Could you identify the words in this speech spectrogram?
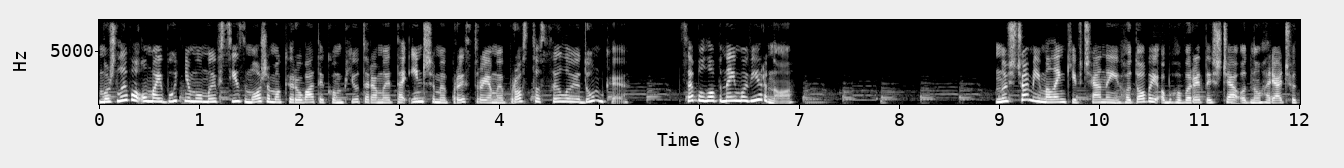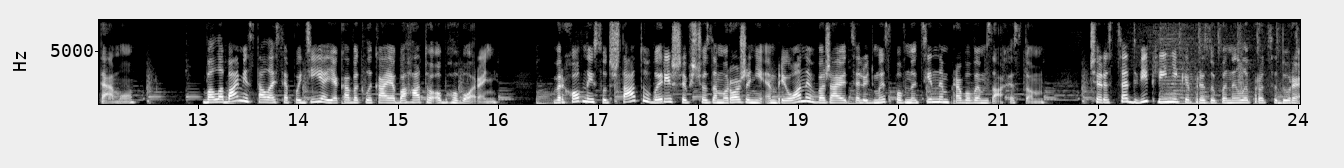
Можливо, у майбутньому ми всі зможемо керувати комп'ютерами та іншими пристроями просто силою думки. Це було б неймовірно. Ну що, мій маленький вчений, готовий обговорити ще одну гарячу тему. В Алабамі сталася подія, яка викликає багато обговорень. Верховний суд штату вирішив, що заморожені ембріони вважаються людьми з повноцінним правовим захистом. Через це дві клініки призупинили процедури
